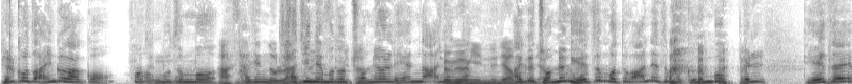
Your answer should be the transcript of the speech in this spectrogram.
별것도 아닌 것 같고, 어, 무슨 뭐 아, 사진 논란 사진에 무슨 조명을 했나 안 조명이 있느냐 아니 그 조명해서 뭐또안 해서 뭐 그건 뭐별 대사에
